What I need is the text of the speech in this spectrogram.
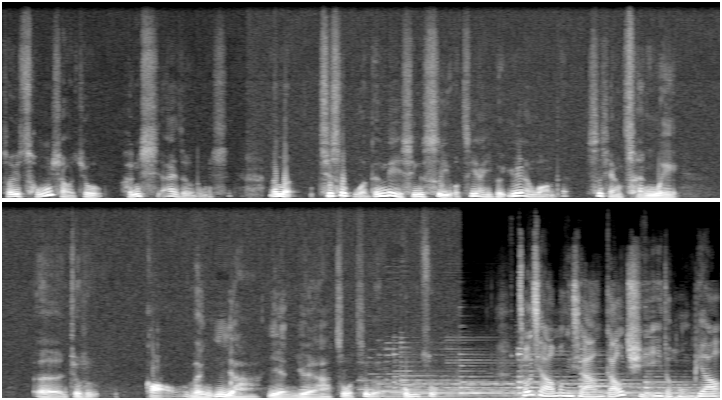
所以从小就很喜爱这个东西。那么其实我的内心是有这样一个愿望的，是想成为，呃，就是搞文艺啊、演员啊，做这个工作。从小梦想搞曲艺的洪彪，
